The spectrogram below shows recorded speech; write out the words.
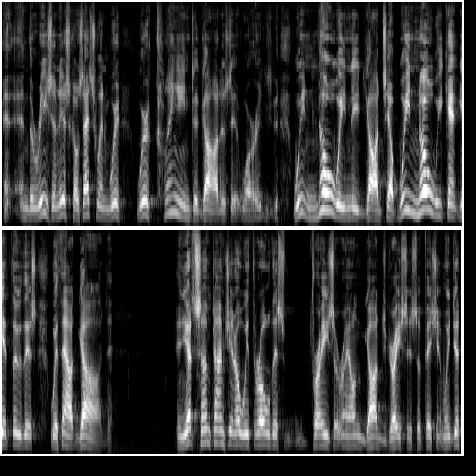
And, and the reason is because that's when we're, we're clinging to God, as it were. We know we need God's help. We know we can't get through this without God. And yet, sometimes, you know, we throw this phrase around God's grace is sufficient. We just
